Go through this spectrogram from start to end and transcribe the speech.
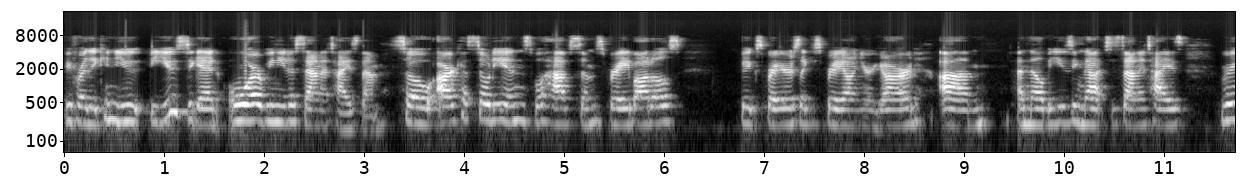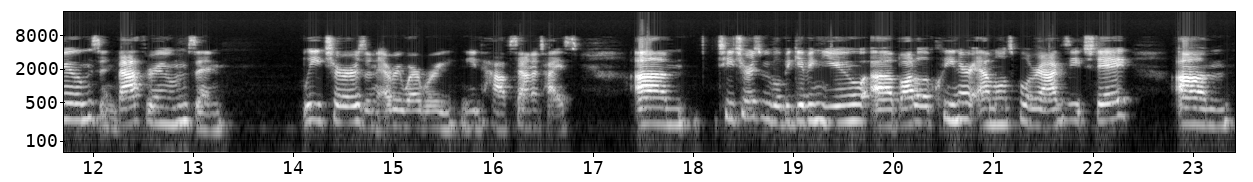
before they can be used again, or we need to sanitize them. So our custodians will have some spray bottles, big sprayers like you spray on your yard, um, and they'll be using that to sanitize rooms and bathrooms and bleachers and everywhere where you need to have sanitized. Um, teachers, we will be giving you a bottle of cleaner and multiple rags each day. Um,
